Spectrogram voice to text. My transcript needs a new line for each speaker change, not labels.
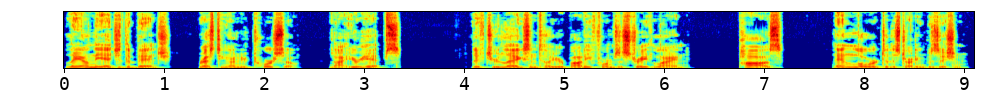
Lay on the edge of the bench, resting on your torso, not your hips. Lift your legs until your body forms a straight line. Pause, then lower to the starting position.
